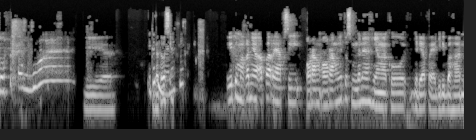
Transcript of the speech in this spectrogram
Oh, what? iya. Itu Nggak tahu gimana sih? itu makanya apa reaksi orang-orang itu sebenarnya yang aku jadi apa ya jadi bahan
